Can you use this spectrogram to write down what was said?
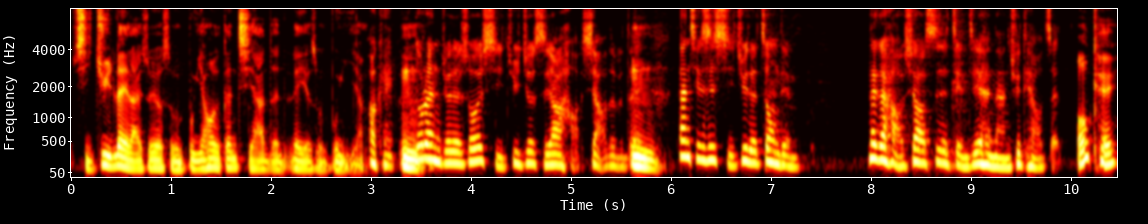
喜剧类来说有什么不一样，或者跟其他的类有什么不一样？OK，很多人觉得说喜剧就是要好笑，对不对？嗯，但其实喜剧的重点。那个好笑是剪接很难去调整，OK，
